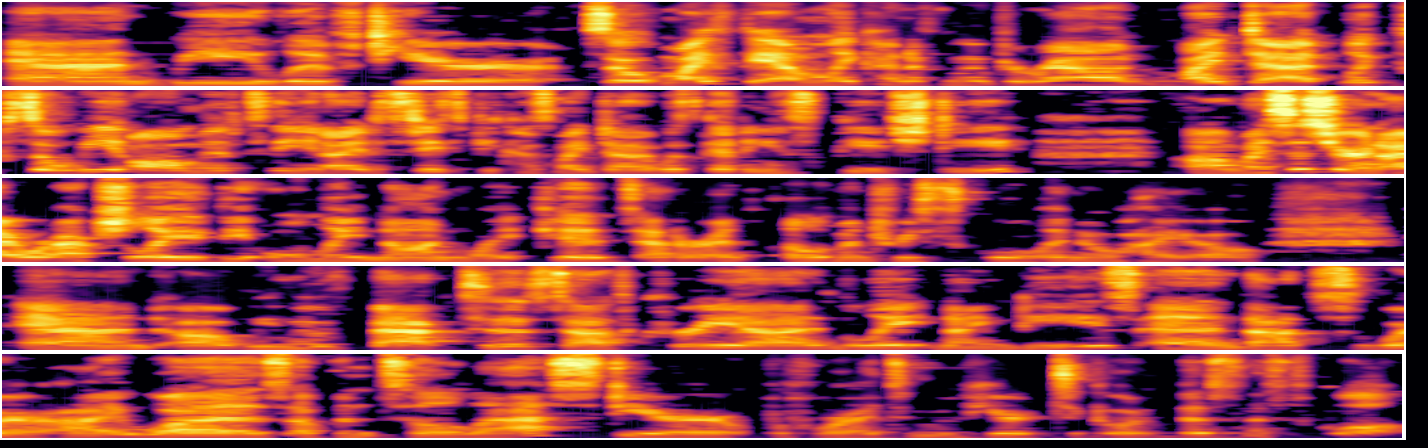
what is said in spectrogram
and we lived here. So my family kind of moved around. My dad, like, so we all moved to the United States because my dad was getting his PhD. Um, my sister and I were actually the only non-white kids at our elementary school in Ohio, and uh, we moved back to South Korea in the late '90s, and that's where I was up until last year before I had to move here to go to business school.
